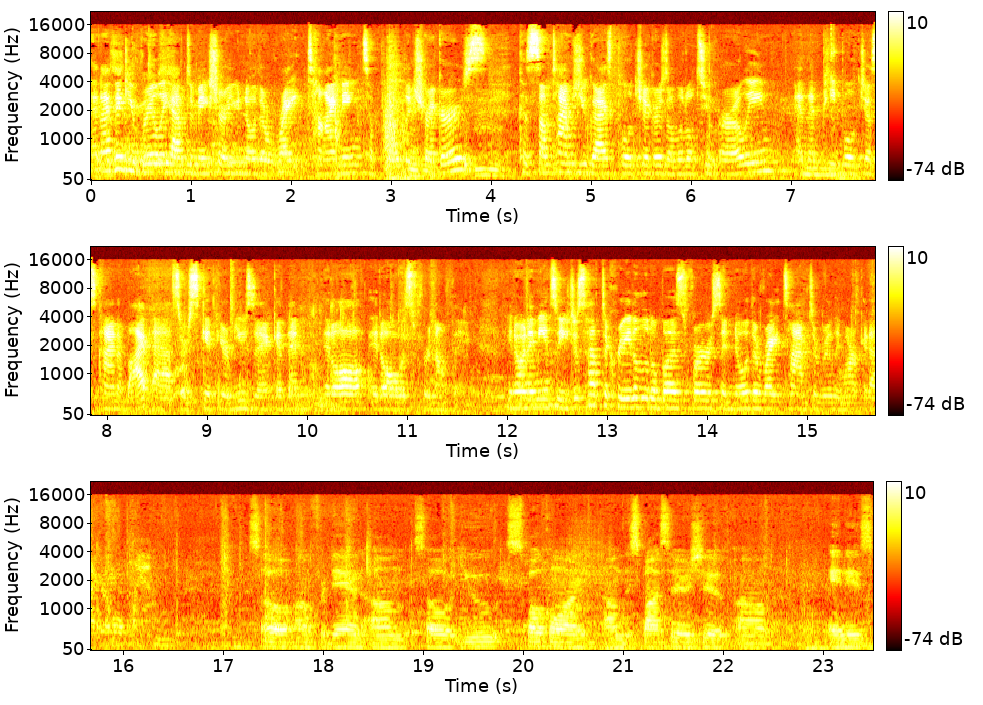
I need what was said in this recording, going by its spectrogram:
And I think you really have to make sure you know the right timing to pull the mm-hmm. triggers, mm-hmm. because sometimes you guys pull triggers a little too early, and then people just kind of bypass or skip your music, and then it all it all is for nothing. You know what I mean? So you just have to create a little buzz first and know the right time to really market out your whole plan. So um, for Dan, um, so you spoke on um, the sponsorship, um, and it's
